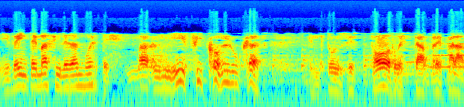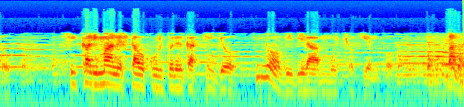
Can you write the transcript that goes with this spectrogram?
y veinte más si le dan muerte. Magnífico, Lucas. Entonces todo está preparado. Si Calimán está oculto en el castillo, no vivirá mucho tiempo. Vamos.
